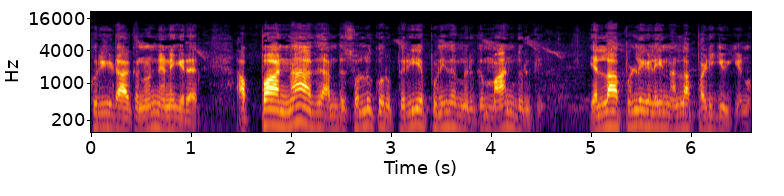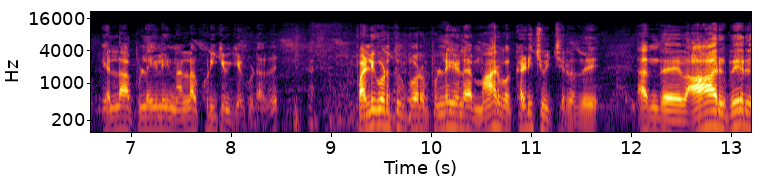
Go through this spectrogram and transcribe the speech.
குறியீடாக்கணும்னு நினைக்கிறார். அப்பான்னா அது அந்த சொல்லுக்கு ஒரு பெரிய புனிதம் இருக்குது மாண்பு இருக்குது எல்லா பிள்ளைகளையும் நல்லா படிக்க வைக்கணும். எல்லா பிள்ளைகளையும் நல்லா குடிக்க வைக்கக்கூடாது. பள்ளிக்கூடத்துக்கு போகிற பிள்ளைகளை மார்பை கடிச்சு வச்சிடுறது. அந்த ஆறு பேர்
